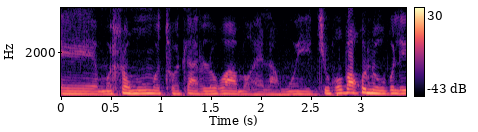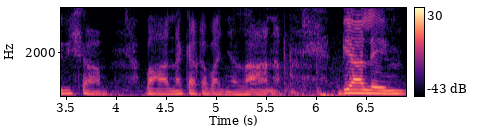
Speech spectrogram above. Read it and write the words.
um motlho mongwe motho o tla re le go amogela ngwetši go ba go ne o bolediša bana ka ge ba nyalana bjale um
